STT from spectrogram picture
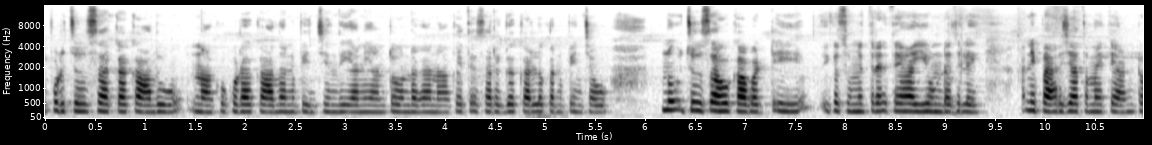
ఇప్పుడు చూశాక కాదు నాకు కూడా కాదు అనిపించింది అని అంటూ ఉండగా నాకైతే సరిగ్గా కళ్ళు కనిపించవు. నువ్వు చూసావు కాబట్టి ఇక సుమిత్ర అయితే అయ్యి ఉండదులే అని పారిజాతం అయితే అంటూ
